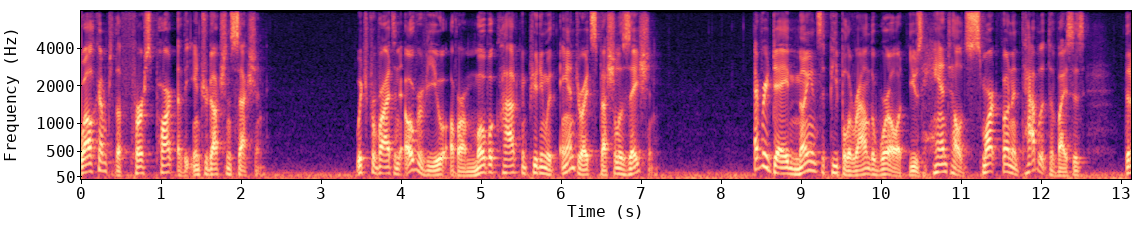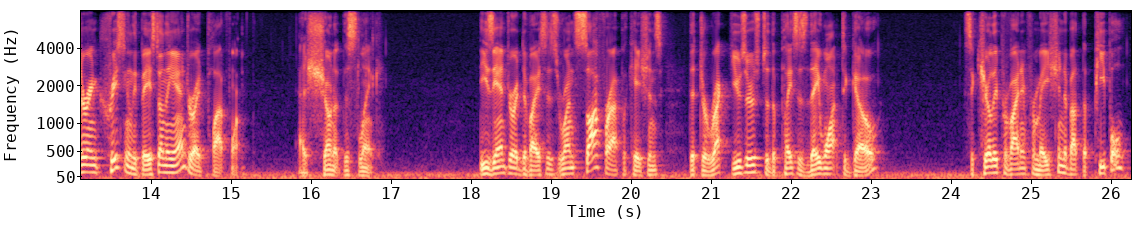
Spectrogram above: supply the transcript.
Welcome to the first part of the introduction section, which provides an overview of our mobile cloud computing with Android specialization. Every day, millions of people around the world use handheld smartphone and tablet devices that are increasingly based on the Android platform, as shown at this link. These Android devices run software applications that direct users to the places they want to go, securely provide information about the people,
